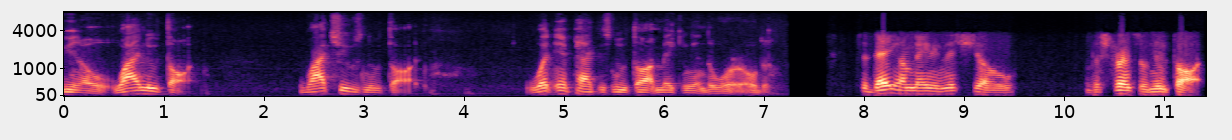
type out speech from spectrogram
you know, why New Thought? Why choose New Thought? What impact is New Thought making in the world? Today, I'm naming this show The Strengths of New Thought.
